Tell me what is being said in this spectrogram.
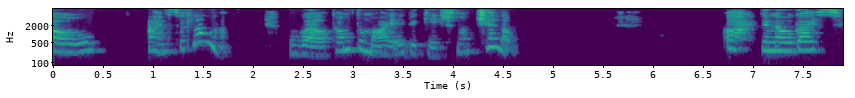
Hello, I'm Svetlana. Welcome to my educational channel. Oh, you know, guys,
